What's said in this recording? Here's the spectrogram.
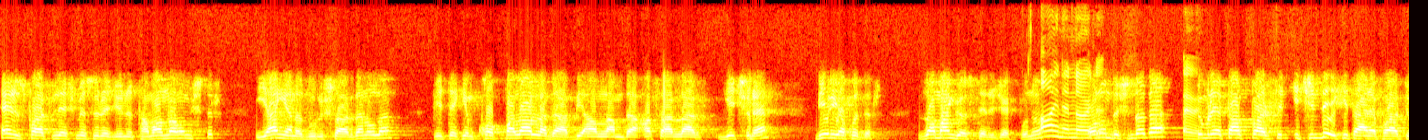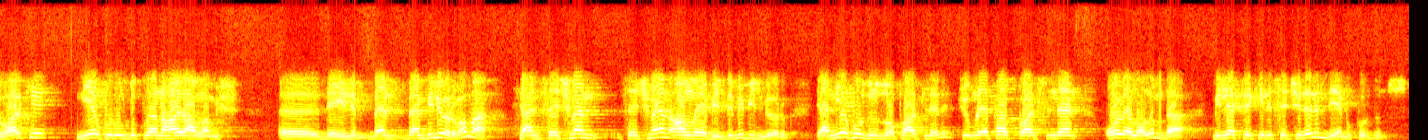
henüz partileşme sürecini tamamlamamıştır. Yan yana duruşlardan olan, nitekim kopmalarla da bir anlamda hasarlar geçiren bir yapıdır. Zaman gösterecek bunu. Aynen öyle. Onun dışında da Evet. Cumhuriyet Halk Partisi'nin içinde iki tane parti var ki niye kurulduklarını hala anlamış e, değilim. Ben ben biliyorum ama yani seçmen seçmen anlayabildi mi bilmiyorum. Yani niye kurdunuz o partileri? Cumhuriyet Halk Partisi'nden oy alalım da milletvekili seçilelim diye mi kurdunuz?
